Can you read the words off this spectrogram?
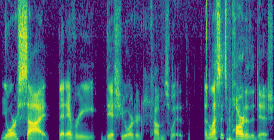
your side that every dish you ordered comes with, unless it's part of the dish,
